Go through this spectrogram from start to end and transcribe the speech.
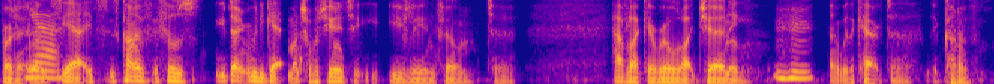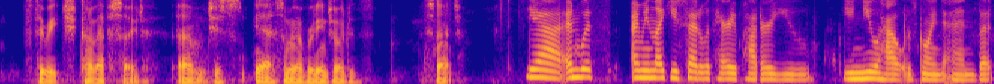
project. and It's, yeah, it's it's kind of it feels you don't really get much opportunity usually in film to have like a real like journey Mhm. uh, with a character that kind of through each kind of episode, um, which is yeah something I've really enjoyed with, with Snatch. Yeah, and with I mean, like you said, with Harry Potter, you you knew how it was going to end, but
